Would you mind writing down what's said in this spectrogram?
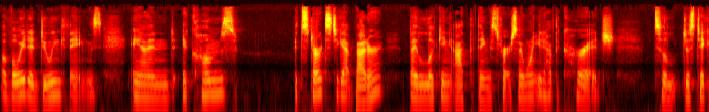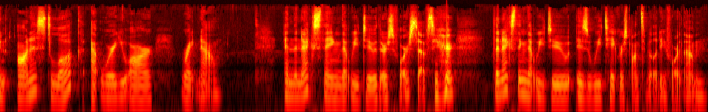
avoided doing things. And it comes, it starts to get better by looking at the things first. So I want you to have the courage to just take an honest look at where you are right now. And the next thing that we do, there's four steps here. The next thing that we do is we take responsibility for them.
